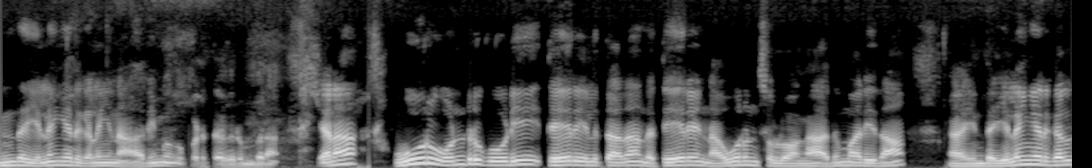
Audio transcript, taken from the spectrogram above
இந்த இளைஞர்களை நான் அறிமுகப்படுத்த விரும்புகிறேன் ஏன்னா ஊர் ஒன்று கூடி தேர் இழுத்தாதான் அந்த தேரே நவுறுன்னு சொல்லுவாங்க. அது மாதிரி தான் இந்த இளைஞர்கள்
